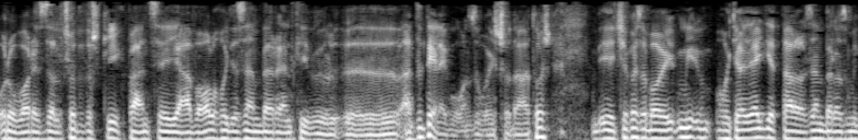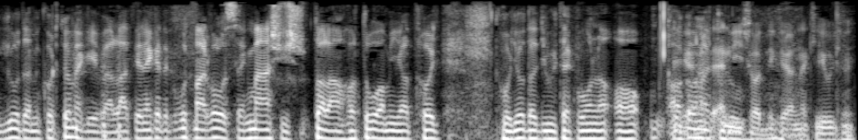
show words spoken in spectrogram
rovar ezzel a csodálatos kék páncéljával, hogy az ember rendkívül, hát tényleg vonzó és csodálatos. Csak az a baj, mi, hogyha egyet talál az ember, az még jó, de amikor tömegével lát ilyeneket, ott már valószínűleg más is található, amiatt, hogy, hogy oda gyűjtek volna a, a Igen, hát enni is adni kell neki, úgyhogy.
